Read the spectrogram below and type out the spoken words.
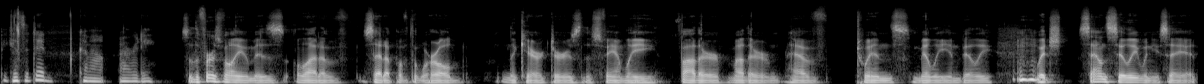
because it did come out already. So the first volume is a lot of setup of the world, and the characters, this family, father, mother have twins, Millie and Billy, Mhm. which sounds silly when you say it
